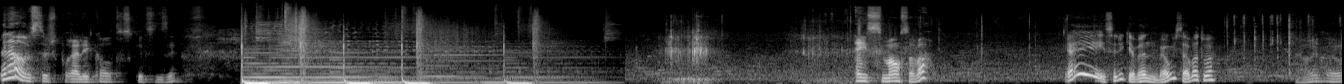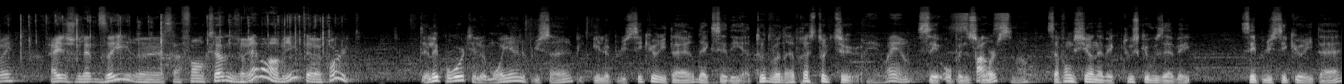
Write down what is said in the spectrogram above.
Mais non, c'est juste pour aller contre ce que tu disais. Hey Simon, ça va? Hey, salut Kevin. Ben oui, ça va toi? Ah oui, ben oui. Hey, je voulais te dire, euh, ça fonctionne vraiment bien, Teleport. Teleport est le moyen le plus simple et le plus sécuritaire d'accéder à toute votre infrastructure. Ben c'est open source, ça fonctionne avec tout ce que vous avez, c'est plus sécuritaire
